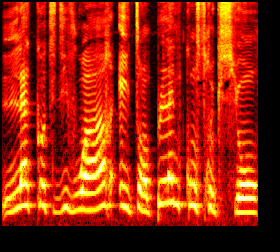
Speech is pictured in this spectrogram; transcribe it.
La Côte d'Ivoire est en pleine construction.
